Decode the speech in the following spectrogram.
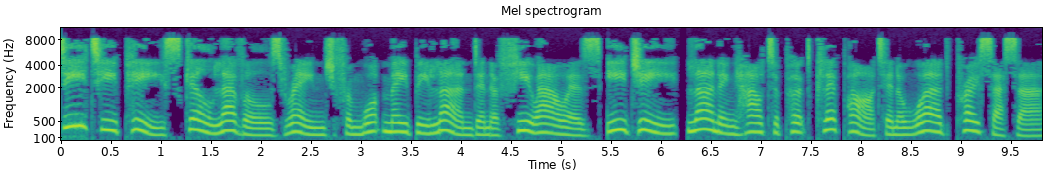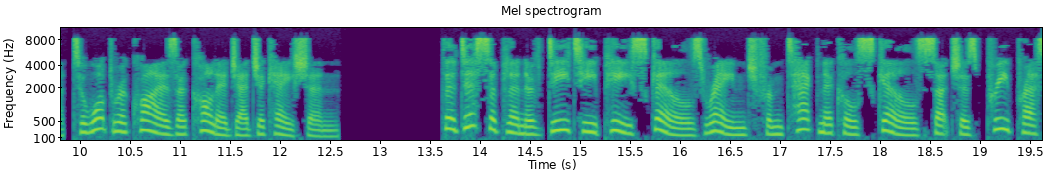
DTP skill levels range from what may be learned in a few hours e.g., learning how to put clip art in a word processor to what requires a college education. The discipline of DTP skills range from technical skills such as prepress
